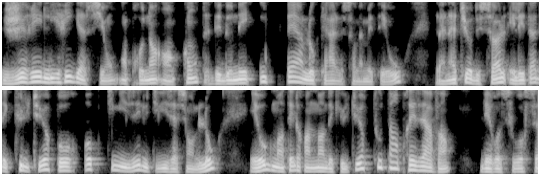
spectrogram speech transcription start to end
gérer l'irrigation en prenant en compte des données hyper locales sur la météo, la nature du sol et l'état des cultures pour optimiser l'utilisation de l'eau et augmenter le rendement des cultures tout en préservant les ressources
